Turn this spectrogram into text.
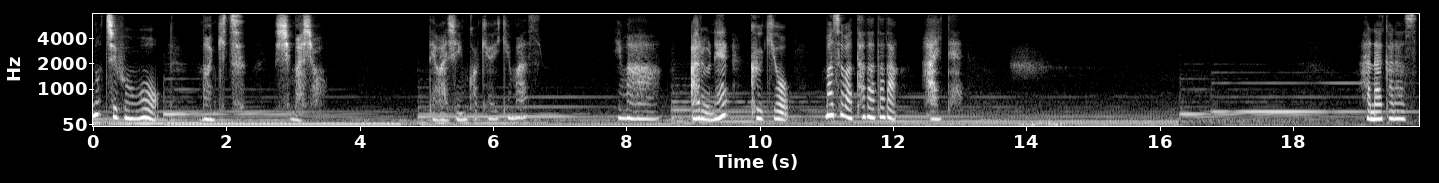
の自分を満喫しましょう。では深呼吸いきます。今あるね空気を。まずはただただ吐いて。鼻から吸っ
